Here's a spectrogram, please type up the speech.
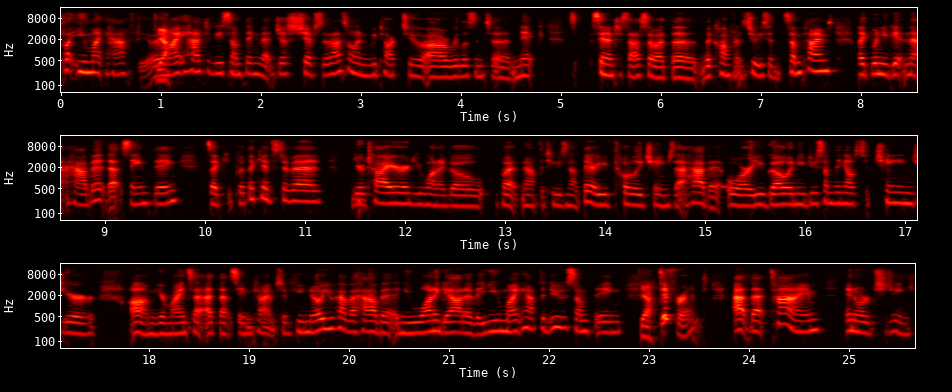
but you might have to. It Yeah. might have to be something that just shifts. And that's when we talked to, uh, we listened to Nick Santonastasso at the the conference too. He said sometimes, like when you get in that habit, that same thing. It's like you put the kids to bed, you're tired, you want to go, but now if the TV's not there, you've totally changed that habit. Or you go and you do something else to change your um your mindset at that same time. So if you know you have a habit and you want to get out of it, you might have to do something Yeah. different at that time in order to change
